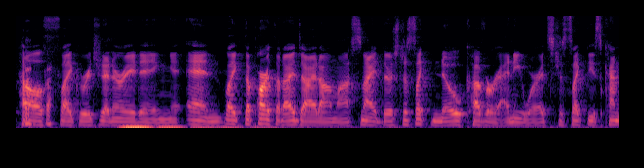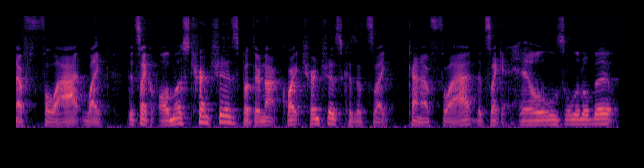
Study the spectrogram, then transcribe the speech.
health like regenerating and like the part that I died on last night there's just like no cover anywhere it's just like these kind of flat like it's like almost trenches but they're not quite trenches because it's like kind of flat it's like hills a little bit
